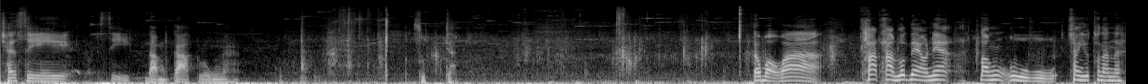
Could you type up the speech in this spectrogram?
แชสซีสีดำกากลุงนะฮะโอ้โหสุดจัดต้องบอกว่าถ้าทำรถแนวเนี้ยต้องอู่ช่างยุทธเท่านั้นนะ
